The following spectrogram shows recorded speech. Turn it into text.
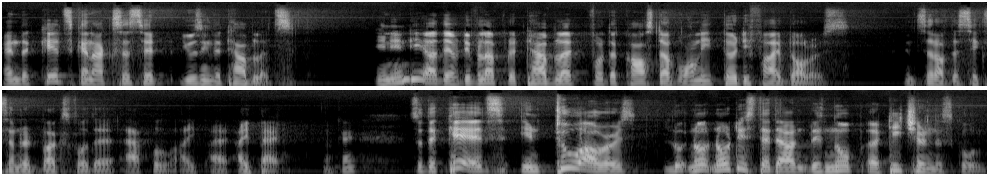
and the kids can access it using the tablets. In India, they've developed a tablet for the cost of only $35 instead of the 600 bucks for the Apple iPad. Okay? So the kids, in two hours, notice that there's no uh, teacher in the school.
